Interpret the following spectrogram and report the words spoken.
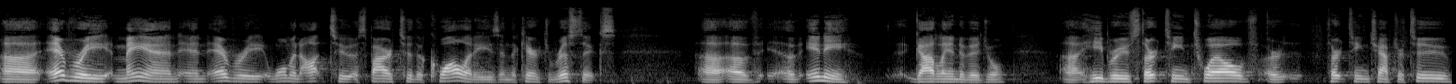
Uh, every man and every woman ought to aspire to the qualities and the characteristics uh, of, of any godly individual. Uh, Hebrews 13 12, or 13 chapter 2.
